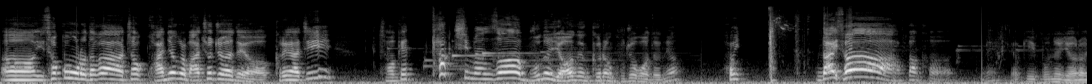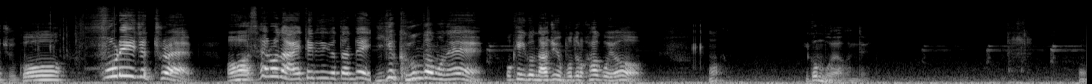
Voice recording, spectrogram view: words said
어, 이 석궁으로다가 저 과녁을 맞춰줘야 돼요. 그래야지 저게 탁 치면서 문을 여는 그런 구조거든요. 허이 nice! 한방 컷. 네, 여기 문을 열어주고 Freeze trap. 어, 새로운 아이템이 생겼다는데 이게 그건가 보네. 오케이, 이건 나중에 보도록 하고요. 어? 이건 뭐야, 근데? 어?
